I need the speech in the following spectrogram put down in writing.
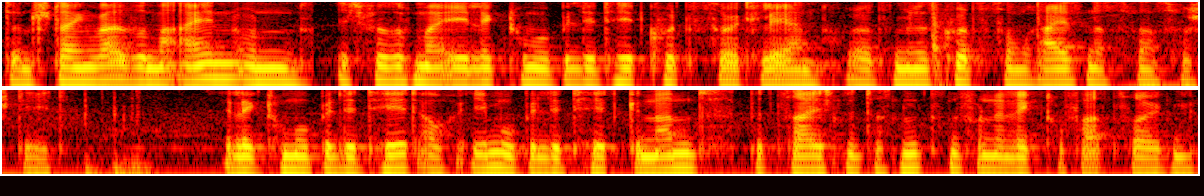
Dann steigen wir also mal ein und ich versuche mal Elektromobilität kurz zu erklären oder zumindest kurz zu umreißen, dass man es versteht. Elektromobilität, auch E-Mobilität genannt, bezeichnet das Nutzen von Elektrofahrzeugen.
